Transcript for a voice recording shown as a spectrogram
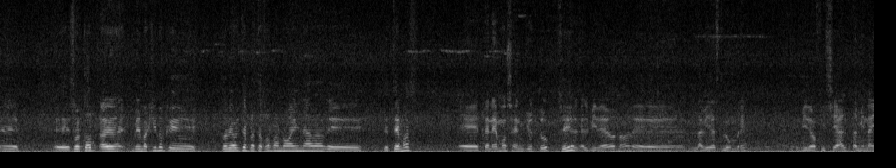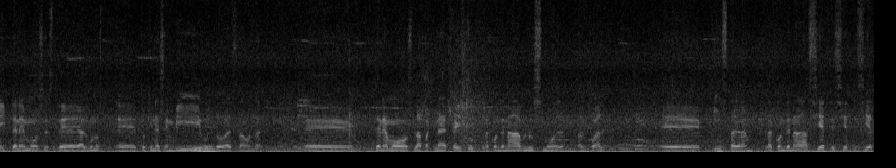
eh, eh, sobre todo, eh, me imagino que todavía ahorita en plataforma no hay nada de, de temas. Eh, tenemos en YouTube ¿Sí? el, el video ¿no? de La vida es lumbre, el video oficial. También ahí tenemos este, algunos eh, toquines en vivo y toda esta onda. Eh, tenemos la página de Facebook, La Condenada Blues Model, tal cual. Eh, Instagram, La Condenada 777.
